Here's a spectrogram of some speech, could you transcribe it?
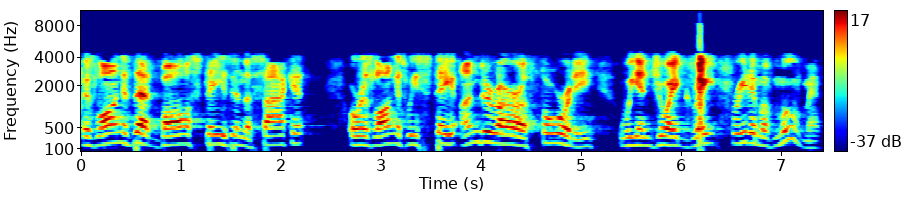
As long as that ball stays in the socket, or as long as we stay under our authority, we enjoy great freedom of movement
